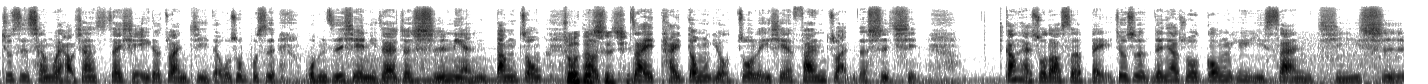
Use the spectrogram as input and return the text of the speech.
就是成为好像是在写一个传记的。”我说：“不是，我们只写你在这十年当中做的事情，呃，在台东有做了一些翻转的事情。刚才说到设备，就是人家说工欲善其事，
